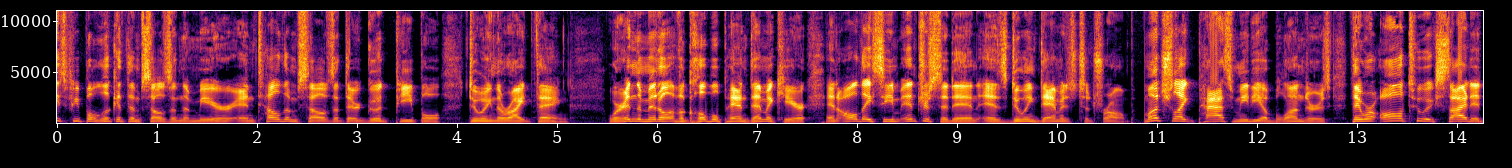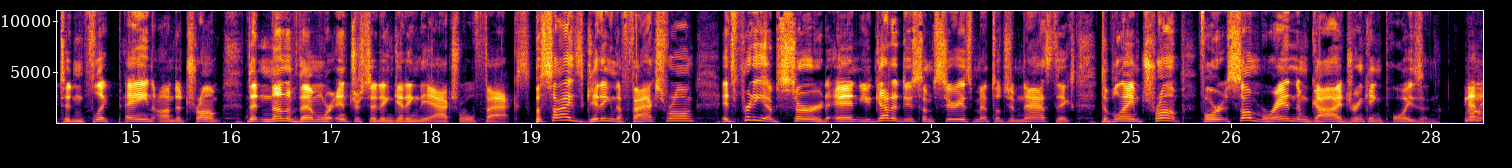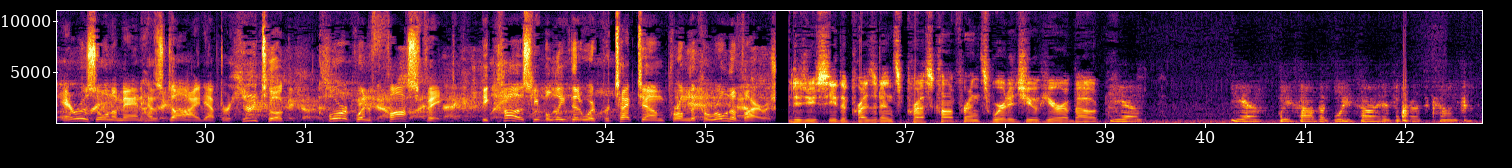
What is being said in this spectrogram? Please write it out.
these people look at themselves in the mirror and tell themselves that they're good people doing the right thing. We're in the middle of a global pandemic here, and all they seem interested in is doing damage to Trump. Much like past media blunders, they were all too excited to inflict pain onto Trump that none of them were interested in getting the actual facts. Besides getting the facts wrong, it's pretty absurd, and you gotta do some serious mental gymnastics to blame Trump for some random guy drinking poison. An Arizona man has died after he took chloroquine phosphate because he believed that it would protect him from the coronavirus. Did you see the president's press conference? Where did you hear about? Yeah, yeah, we saw the we saw his press conference.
